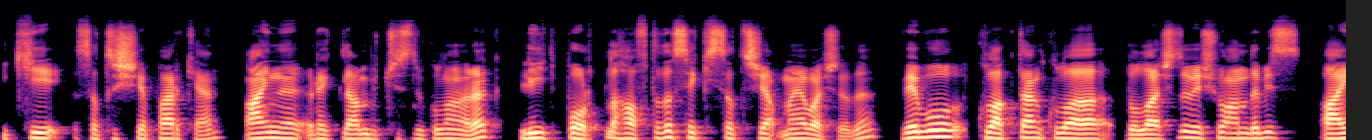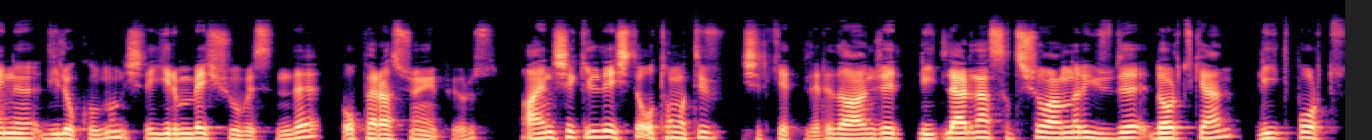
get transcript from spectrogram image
iki satış yaparken aynı reklam bütçesini kullanarak Leadport'la haftada 8 satış yapmaya başladı. Ve bu kulaktan kulağa dolaştı ve şu anda biz aynı dil okulunun işte 25 şubesinde operasyon yapıyoruz. Aynı şekilde işte otomotiv şirketleri daha önce leadlerden satış oranları %4 iken Leadport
